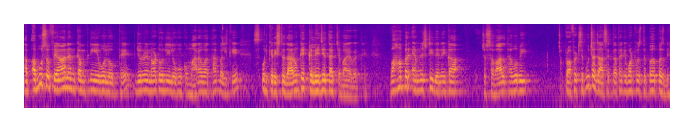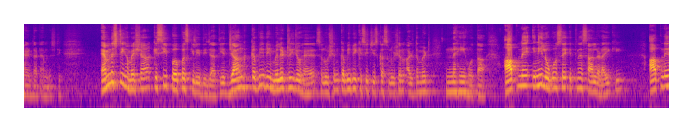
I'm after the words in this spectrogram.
अब अबू सुफियान एंड कंपनी ये वो लोग थे, जिन्होंने नॉट ओनली लोगों को मारा हुआ था, बल्कि उनके रिश्तेदारों के कलेजे तक चबाए हुए थे। वहाँ पर एमनेस्टी देने का जो सवाल था, वो भी प्रॉफिट से पूछा जा सकता था कि what was the purpose behind that amnesty amnesty हमेशा किसी पर्पस के लिए दी जाती है। जंग कभी भी मिलिट्री जो है सोल्यूशन कभी भी किसी चीज़ का सोल्यूशन अल्टीमेट नहीं होता। आपने इन्हीं लोगों से इतने साल लड़ाई की। आपने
